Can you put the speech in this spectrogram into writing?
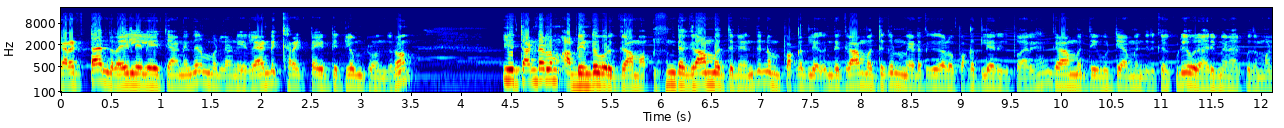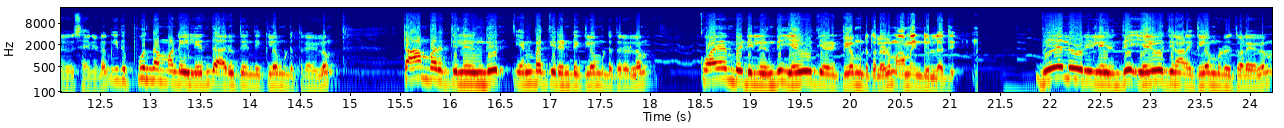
கரெக்டாக இந்த ரயில் நிலையத்தை அணைந்து நம்மளுடைய லேண்டு கரெக்டாக எட்டு கிலோமீட்டர் வந்துடும் இது தண்டலம் அப்படின்ற ஒரு கிராமம். இந்த கிராமத்துலேருந்து நம்ம பக்கத்தில் இந்த கிராமத்துக்கு நம்ம இடத்துக்கு அவ்வளோ பக்கத்தில் இருக்குது பாருங்கள் கிராமத்தை ஒட்டி அமைந்திருக்கக்கூடிய ஒரு அருமையான அற்புதமான விவசாய நிலம். இது பூந்தமண்டையிலேருந்து அறுபத்தைந்து கிலோமீட்டர் தொலைவிலும் தாம்பரத்திலிருந்து எண்பத்தி ரெண்டு கிலோமீட்டர் தொலைவிலும் கோயம்பேட்டிலிருந்து எழுபத்தி ஏழு கிலோமீட்டர் தொலைவிலும் அமைந்துள்ளது. வேலூரிலிருந்து எழுபத்தி நாலு கிலோமீட்டர் தொலைவிலும்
